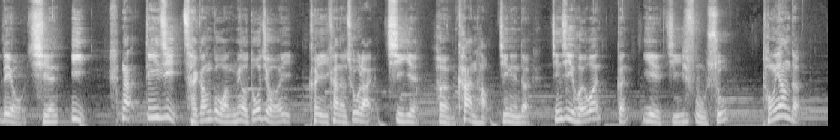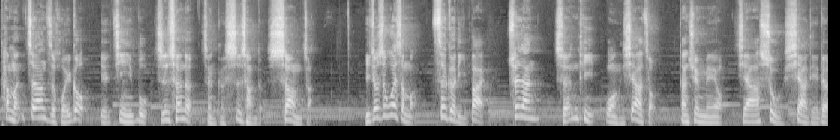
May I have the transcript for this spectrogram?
六千亿。那第一季才刚过完没有多久而已，可以看得出来，企业很看好今年的经济回温跟业绩复苏。同样的，他们这样子回购也进一步支撑了整个市场的上涨。也就是为什么这个礼拜虽然整体往下走，但却没有加速下跌的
